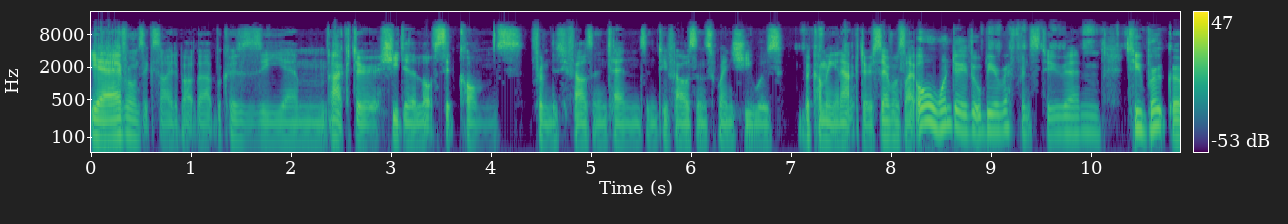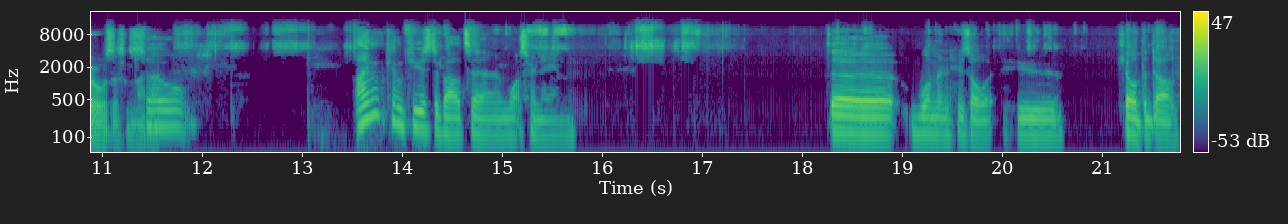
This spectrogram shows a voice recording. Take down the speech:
yeah, everyone's excited about that because the um, actor she did a lot of sitcoms from the 2010s and 2000s when she was becoming an actor. So everyone's like, "Oh, wonder if it will be a reference to um, Two Broke Girls or something like that." So I'm confused about um, what's her name, the woman who's all who killed the dog.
